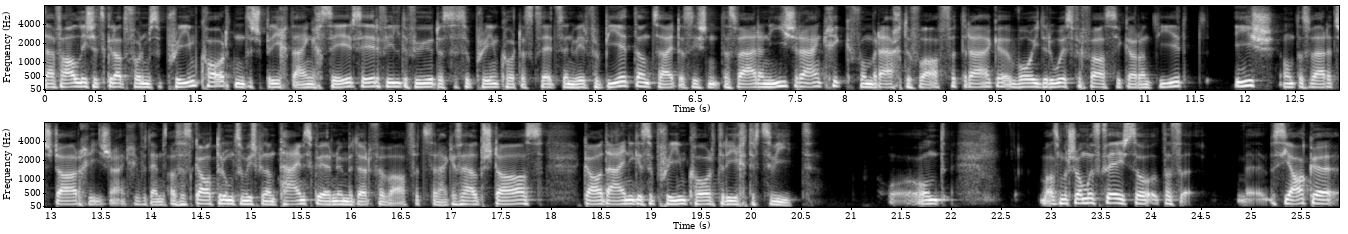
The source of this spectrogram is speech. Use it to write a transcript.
der Fall ist jetzt gerade vor dem Supreme Court und es spricht eigentlich sehr, sehr viel dafür, dass der Supreme Court das Gesetz dann wird verbieten und sagt, das, ist, das wäre eine Einschränkung vom Recht auf Waffentragen, wo in der US-Verfassung garantiert ist, und das wäre eine starke Einschränkung von dem. Also es geht darum, zum Beispiel am Times Square nicht mehr dürfen Waffen zu tragen. Selbst das geht einigen Supreme Court Richter zu weit. Und was man schon muss sehen, ist so, dass das Jagen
